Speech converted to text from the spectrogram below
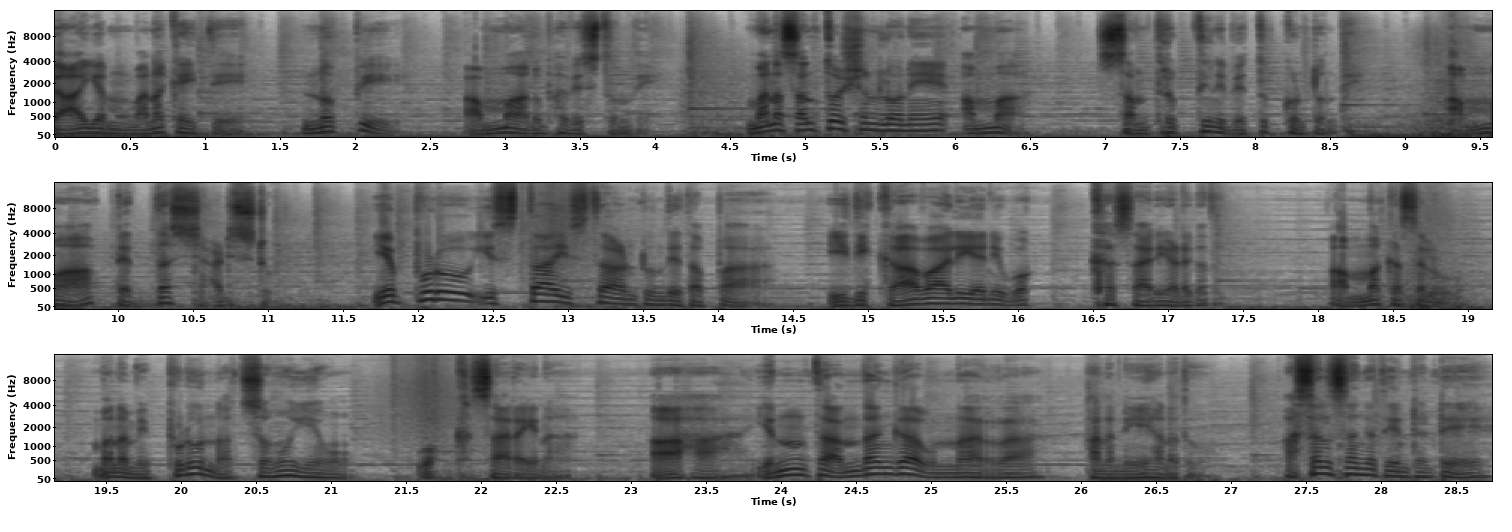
గాయం మనకైతే నొప్పి అమ్మ అనుభవిస్తుంది. మన సంతోషంలోనే అమ్మ సంతృప్తిని వెతుక్కుంటుంది. అమ్మ పెద్ద శాడిస్టు. ఎప్పుడూ ఇస్తా ఇస్తా అంటుందే తప్ప ఇది కావాలి అని ఒక్కసారి అడగదు. అమ్మకసలు మనమెప్పుడూ నచ్చమో ఏమో ఒక్కసారైనా. ఆహా ఎంత అందంగా ఉన్నారా అననే అనదు. అసలు సంగతి ఏంటంటే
